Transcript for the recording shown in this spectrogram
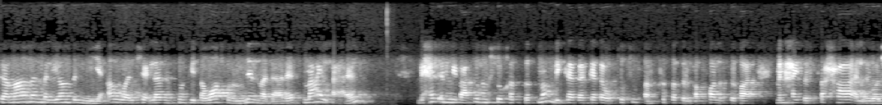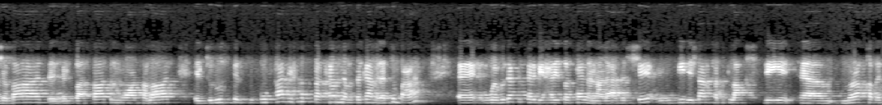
تماما مليون بالمية. أول شيء لازم يكون في تواصل من المدارس مع الأهل. بحيث أنهم يبعثوا لهم شو خطتنا بكذا كذا وخصوصا خطة الأطفال الصغار من حيث الصحة، الوجبات، الباصات، المواصلات، الجلوس في الصفوف، هذه خطة كاملة متكاملة تبعث. آه، ووزارة التربية حريصة فعلا على هذا الشيء وفي لجان حتطلع لمراقبة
